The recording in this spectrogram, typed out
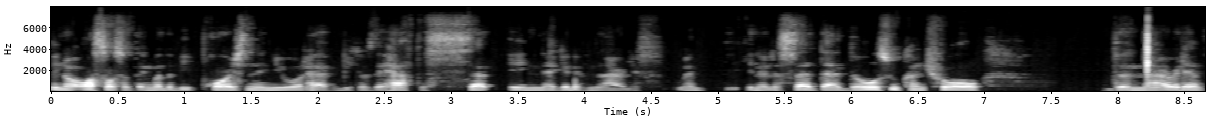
you know, all sorts of things, whether it be poisoning you or what have because they have to set a negative narrative. When you know, they said that those who control the narrative,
